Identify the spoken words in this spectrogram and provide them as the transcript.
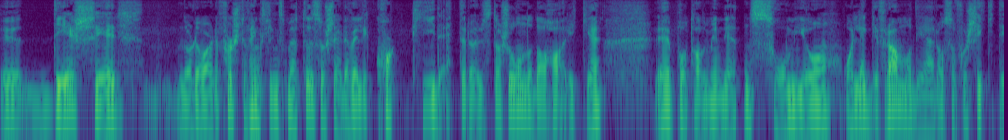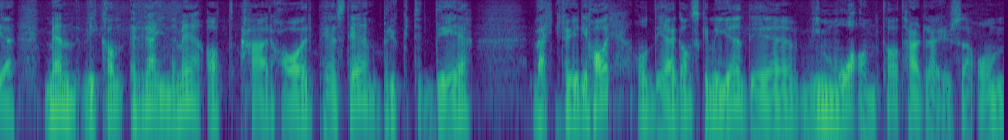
Eh, det skjer når det var det første fengslingsmøtet, så skjer det veldig kort tid etter arrestasjon, og da har ikke eh, påtalemyndigheten så mye å, å legge fram, og de er også forsiktige. Men vi kan regne med at her har PST brukt det verktøyet de har, og det er ganske mye. Det, vi må anta at her dreier det seg om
